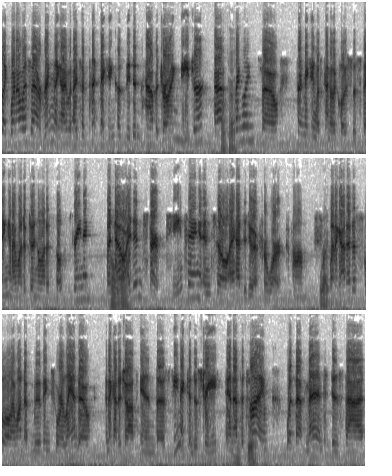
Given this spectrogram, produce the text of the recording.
like when I was at Ringling, I, I took printmaking because they didn't have a drawing major at Okay. Ringling. So printmaking was kind of the closest thing, and I wound up doing a lot of silk screening. But Oh, no, wow. I didn't start painting until I had to do it for work. Um, Right. When I got out of school, I wound up moving to Orlando, and I got a job in the scenic industry. And at Oh, the cool. time, what that meant is that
